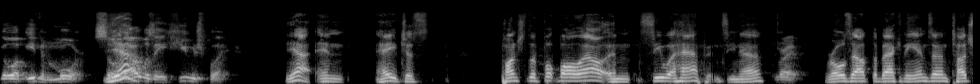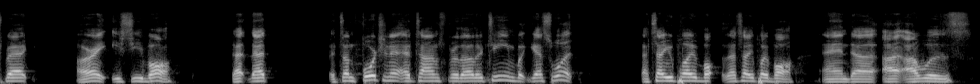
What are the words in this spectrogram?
go up even more. So yeah. that was a huge play. Yeah, and hey, just punch the football out and see what happens. You know, right? Rolls out the back of the end zone, touchback. All right, ECU ball. That that it's unfortunate at times for the other team, but guess what? That's how you play ball. That's how you play ball. And uh, I, I was,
